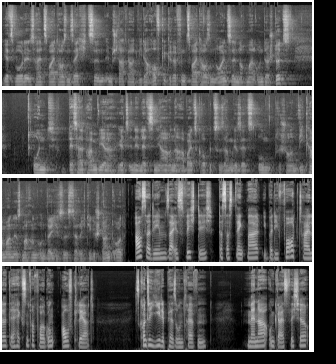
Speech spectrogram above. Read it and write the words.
Jetzt wurde es halt 2016 im Stadtrat wieder aufgegriffen, 2019 nochmal unterstützt. Und deshalb haben wir jetzt in den letzten Jahren eine Arbeitsgruppe zusammengesetzt, um zu schauen, wie kann man es machen und welches ist der richtige Standort. Außerdem sei es wichtig, dass das Denkmal über die Vorurteile der Hexenverfolgung aufklärt. Es konnte jede Person treffen, Männer und Geistliche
